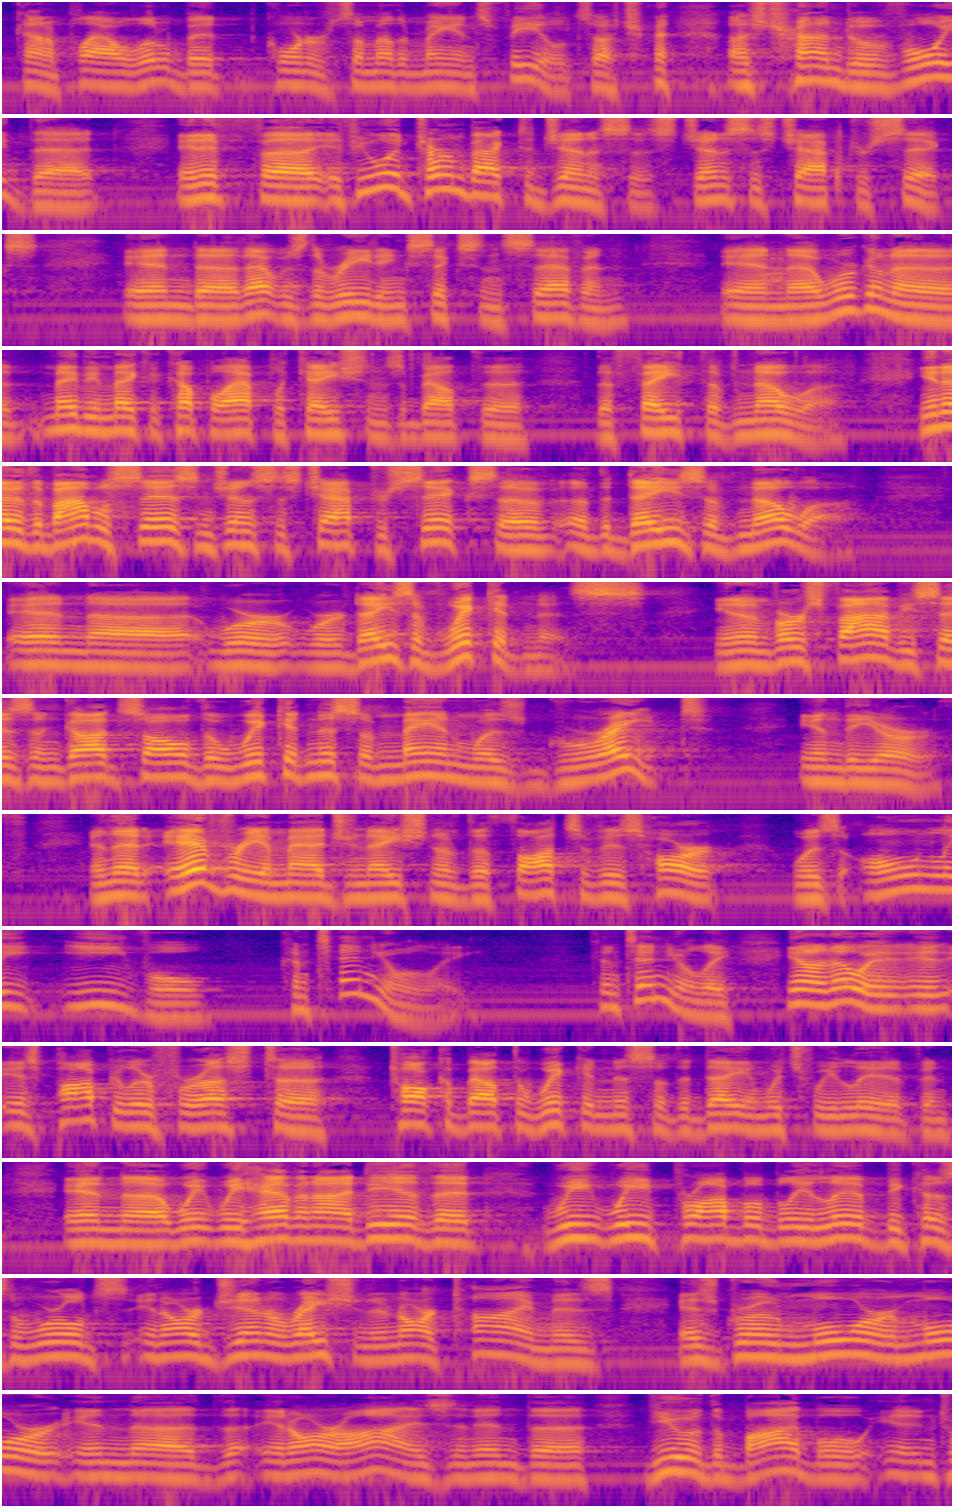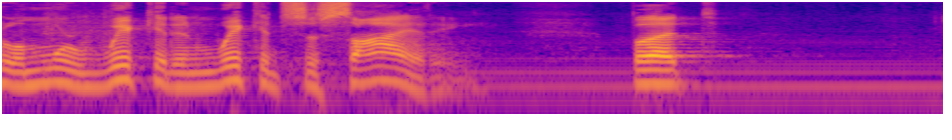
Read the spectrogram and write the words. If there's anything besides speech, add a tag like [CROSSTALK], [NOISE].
kind of plow a little bit corner of some other man's field. So I, try, I was trying to avoid that. And if, uh, if you would turn back to Genesis, Genesis chapter 6, and uh, that was the reading, 6 and 7. And uh, we're going to maybe make a couple applications about the, the faith of Noah. You know, the Bible says in Genesis chapter 6 of, of the days of Noah, and uh, were, were days of wickedness. You know, in verse 5, he says, And God saw the wickedness of man was great in the earth, and that every imagination of the thoughts of his heart was only evil continually. Continually. You know, I know it, it's popular for us to talk about the wickedness of the day in which we live, and, and uh, we, we have an idea that we, we probably live because the world's in our generation, in our time, has, has grown more and more in, uh, the, in our eyes and in the view of the Bible into a more wicked and wicked society. But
